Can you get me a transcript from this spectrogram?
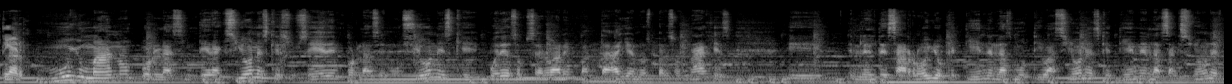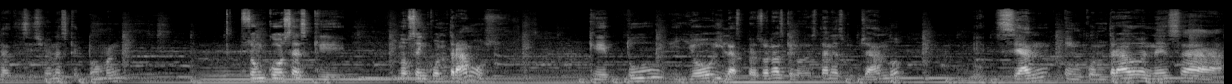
Claro. muy humano por las interacciones que suceden, por las emociones que puedes observar en pantalla, en los personajes, eh, en el desarrollo que tienen, las motivaciones que tienen, las acciones, las decisiones que toman. Son cosas que nos encontramos, que tú y yo y las personas que nos están escuchando eh, se han encontrado en esa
